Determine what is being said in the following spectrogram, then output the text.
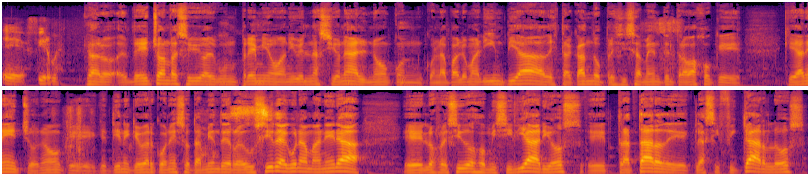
eh, firme. Claro, de hecho han recibido algún premio a nivel nacional, ¿no? Con, con la Paloma Limpia, destacando precisamente el trabajo que, que han hecho, ¿no? Que, que, tiene que ver con eso también de reducir de alguna manera eh, los residuos domiciliarios, tratar de clasificarlos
